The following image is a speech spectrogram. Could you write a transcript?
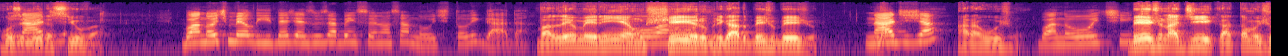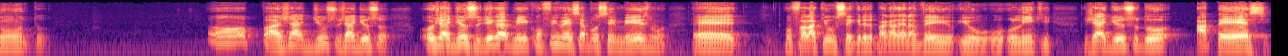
Rosimeira Nádia- Silva. Boa noite, meu líder. Jesus abençoe nossa noite. Tô ligada. Valeu, Meirinha. Um cheiro. Rose. Obrigado. Beijo, beijo. Nádia, Araújo. boa noite. Beijo na dica. Tamo junto. Opa, Jadilson, Jadilson. Ô, Jadilson, diga, me confirma aí se é você mesmo. É, vou falar aqui o segredo pra galera ver e, e o, o- o link. Jadilson do APS,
